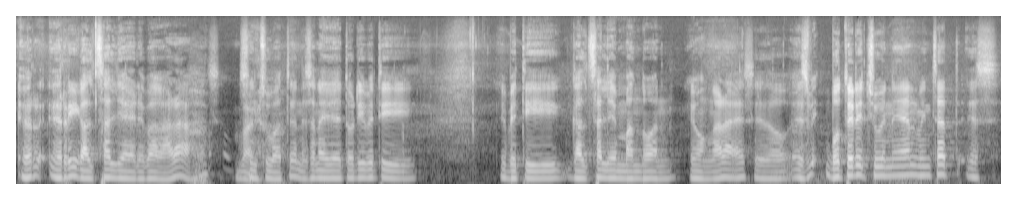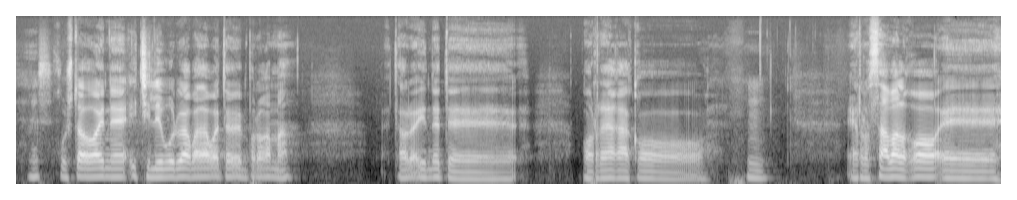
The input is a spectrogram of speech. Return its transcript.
Er, herri galtzailea ere bagara, ez? Bai. Zentzu baten, esan nahi dut hori beti beti galtzaileen bandoan egon gara, ez? Edo, ez botere txuenean mintzat, ez, ez? Justo hain e, itxiliburuak badago eta programa, eta hori egin dut horreagako Hmm. errozabalgo e,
